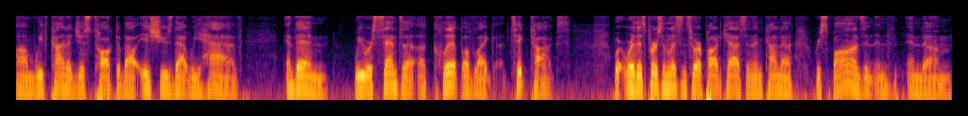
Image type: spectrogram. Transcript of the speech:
Um, we've kind of just talked about issues that we have, and then we were sent a, a clip of like TikToks where, where this person listens to our podcast and then kind of responds and and and um,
